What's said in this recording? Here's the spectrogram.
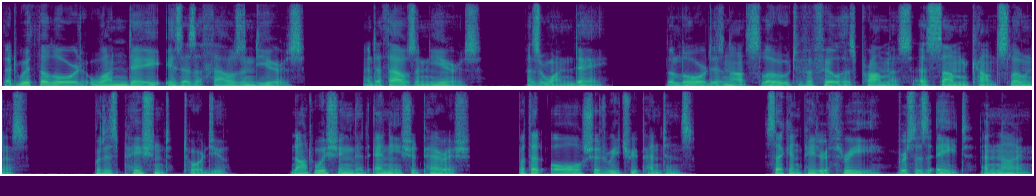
that with the Lord one day is as a thousand years, and a thousand years as one day. The Lord is not slow to fulfill his promise, as some count slowness, but is patient toward you, not wishing that any should perish, but that all should reach repentance. 2 Peter 3, verses 8 and 9.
